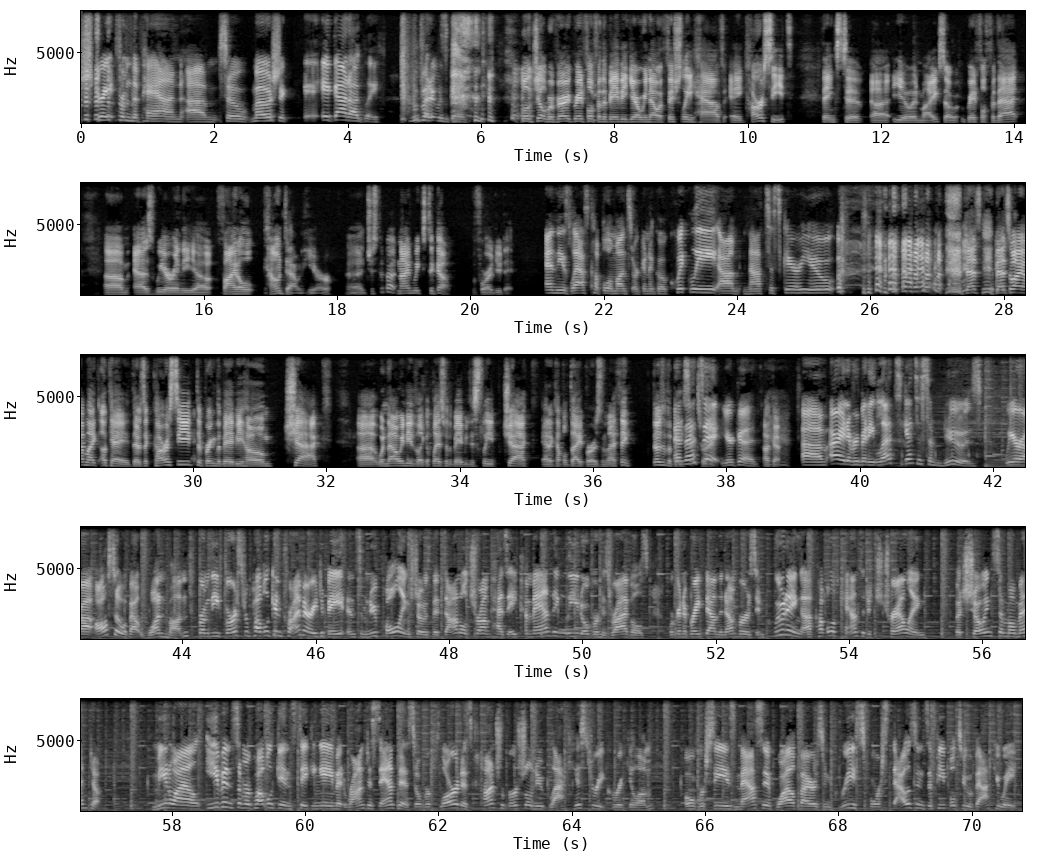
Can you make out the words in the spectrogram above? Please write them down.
straight from the pan. Um, so Moshe, it, it got ugly, but it was good. Well, Jill, we're very grateful for the baby gear. We now officially have a car seat thanks to uh, you and Mike. So grateful for that. Um, as we are in the uh, final countdown here, uh, just about nine weeks to go before our due date. and these last couple of months are going to go quickly. Um, not to scare you. that's that's why I'm like, okay, there's a car seat to bring the baby home. Check. Uh, well, now we need like a place for the baby to sleep. Check, and a couple diapers, and I think those are the basics. and that's right? it. You're good. Okay. Um, all right, everybody, let's get to some news. We're uh, also about one month from the first Republican primary debate, and some new polling shows that Donald Trump has a commanding lead over his rivals. We're going to break down the numbers, including a couple of candidates trailing, but showing some momentum. Meanwhile, even some Republicans taking aim at Ron DeSantis over Florida's controversial new Black History curriculum. Overseas, massive wildfires in Greece force thousands of people to evacuate.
